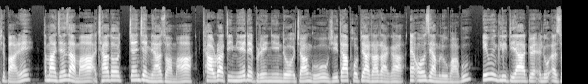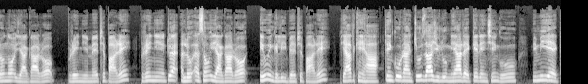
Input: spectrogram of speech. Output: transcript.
ဖြစ်ပါတယ်။တမန်ကျမ်းစာမှာအခြားသောကျမ်းချက်များစွာမှာ ထာဝရတည်မြဲတဲ့ဗြိဉ္ဉ်တော်အကြောင်းကိုရေးသားဖော်ပြထားတာကအံ့ဩစရာမလိုပါဘူး။ဧဝံဂေလိတရားအတွက်အလိုအဆုံးသောအရာကတော့ဗြိဉ္ဉ်ပဲဖြစ်ပါတယ်။ဗြိဉ္ဉ်အတွက်အလိုအဆုံးအရာကတော့ဧဝံဂေလိပဲဖြစ်ပါတယ်။ဘုရားသခင်ဟာတင်ကိုယ်တိုင်စူးစမ်းယူလို့မရတဲ့ကယ်တင်ခြင်းကိုမိမိရဲ့က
